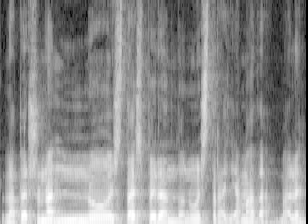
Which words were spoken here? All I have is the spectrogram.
la persona no está esperando nuestra llamada, ¿vale?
